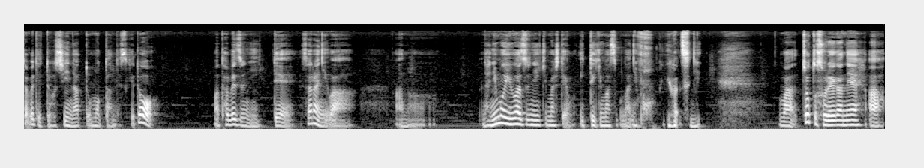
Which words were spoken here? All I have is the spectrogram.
食べてってほしいなと思ったんですけど、まあ、食べずに行ってさらにはあの何も言わずに行きましたよ。行ってきますも何も 言わずに。まあちょっとそれがねあ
